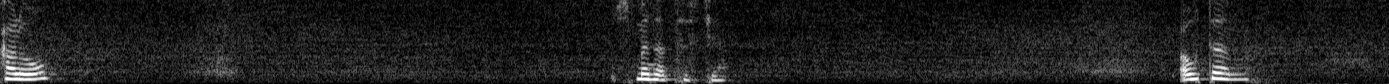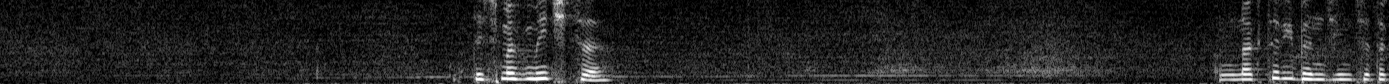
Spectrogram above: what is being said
Halo? Jsme na cestě. Autem. Teď jsme v myčce. Na který benzínce? Tak,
